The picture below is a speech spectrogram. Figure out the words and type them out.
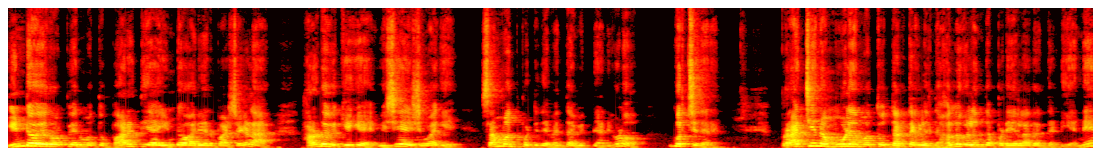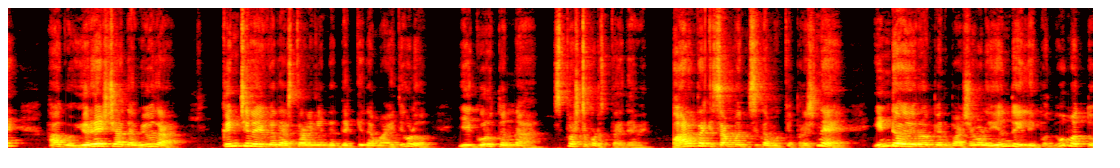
ಇಂಡೋ ಯುರೋಪಿಯನ್ ಮತ್ತು ಭಾರತೀಯ ಇಂಡೋ ಆರ್ಯನ್ ಭಾಷೆಗಳ ಹರಡುವಿಕೆಗೆ ವಿಶೇಷವಾಗಿ ಸಂಬಂಧಪಟ್ಟಿದ್ದೇವೆ ಅಂತ ವಿಜ್ಞಾನಿಗಳು ಗುರುತಿಸಿದ್ದಾರೆ. ಪ್ರಾಚೀನ ಮೂಳೆ ಮತ್ತು ದಂತಗಳಿಂದ ಹಲ್ಲುಗಳಿಂದ ಪಡೆಯಲಾದಂಥ ಡಿ ಎನ್ ಎ ಹಾಗೂ ಯುರೇಷ್ಯಾದ ವಿವಿಧ ಕಂಚಿನ ಯುಗದ ಸ್ಥಳಗಳಿಂದ ದಕ್ಕಿದ ಮಾಹಿತಿಗಳು ಈ ಗುರುತನ್ನ ಸ್ಪಷ್ಟಪಡಿಸ್ತಾ ಇದ್ದಾವೆ. ಭಾರತಕ್ಕೆ ಸಂಬಂಧಿಸಿದ ಮುಖ್ಯ ಪ್ರಶ್ನೆ ಇಂಡೋ ಯುರೋಪಿಯನ್ ಭಾಷೆಗಳು ಎಂದು ಇಲ್ಲಿ ಬಂದವು ಮತ್ತು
